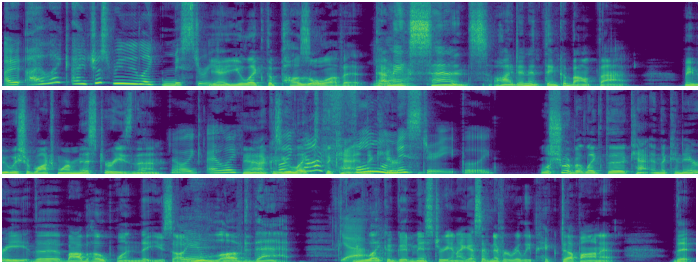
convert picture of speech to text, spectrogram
I, I like I just really like mystery. yeah, you like the puzzle of it. That makes sense. Oh, I didn't think about that. Maybe we should watch more mysteries then. I like I like Yeah, because you like, liked the cat full and the carrot. mystery, but like well, sure, but like the cat and the canary, the Bob Hope one that you saw, Yeah. you loved that. yeah. You like a good mystery, and I guess I've never really picked up on it that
